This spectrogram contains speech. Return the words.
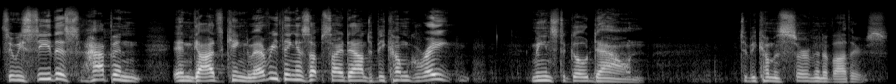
See, we see this happen in God's kingdom. Everything is upside down. To become great means to go down, to become a servant of others.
